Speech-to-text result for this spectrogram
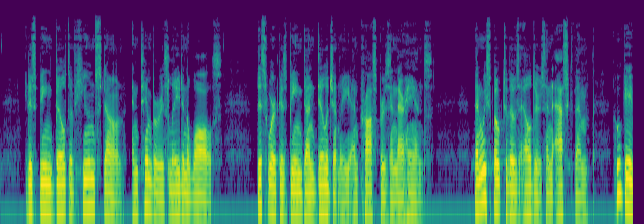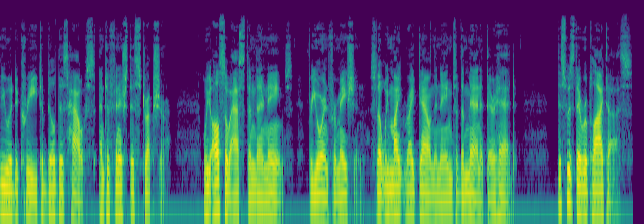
It is being built of hewn stone, and timber is laid in the walls this work is being done diligently and prospers in their hands. Then we spoke to those elders and asked them, Who gave you a decree to build this house and to finish this structure? We also asked them their names, for your information, so that we might write down the names of the men at their head. This was their reply to us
